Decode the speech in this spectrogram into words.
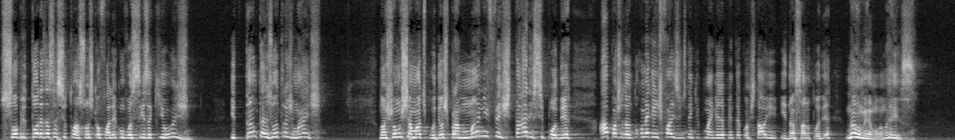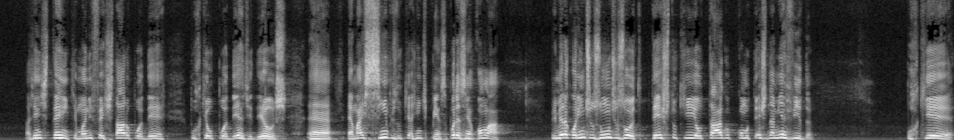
sobre todas essas situações que eu falei com vocês aqui hoje. e tantas outras mais. Nós fomos chamados por Deus para manifestar esse poder. Ah, pastor, então como é que a gente faz? A gente tem que ir para uma igreja pentecostal e, e dançar no poder? Não, meu irmão, não é isso. A gente tem que manifestar o poder, porque o poder de Deus é, é mais simples do que a gente pensa. Por exemplo, vamos lá. 1 Coríntios 1, 18, texto que eu trago como texto da minha vida. Porque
